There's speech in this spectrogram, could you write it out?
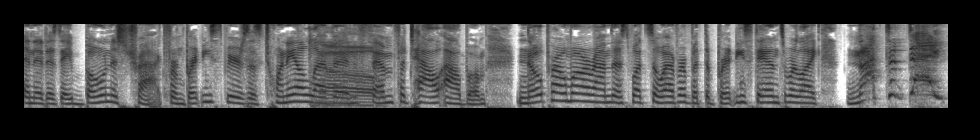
and it is a bonus track from Britney Spears' 2011 Femme Fatale album. No promo around this whatsoever, but the Britney stands were like, not today!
